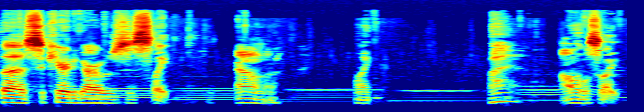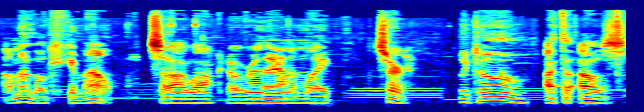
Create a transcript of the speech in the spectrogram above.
The security guard was just like, I don't know. I'm like, what? I was like, I'm gonna go kick him out. So I walked over there and I'm like, sir, Like, oh, I thought I was.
